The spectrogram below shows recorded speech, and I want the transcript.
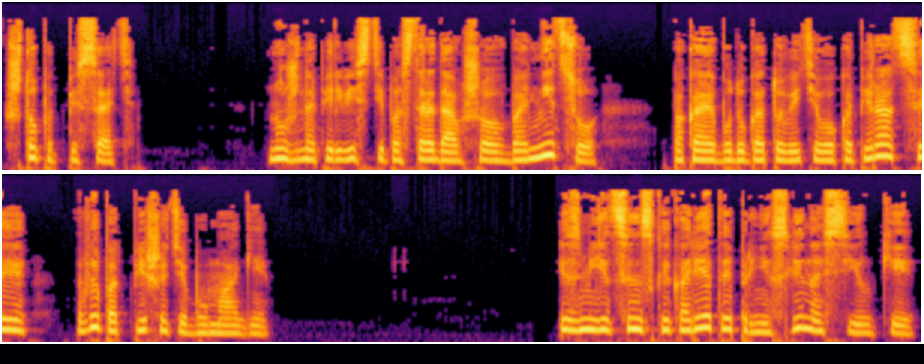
Что подписать? Нужно перевести пострадавшего в больницу. Пока я буду готовить его к операции, вы подпишете бумаги. Из медицинской кареты принесли носилки,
